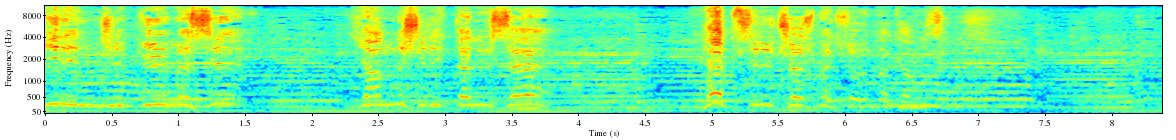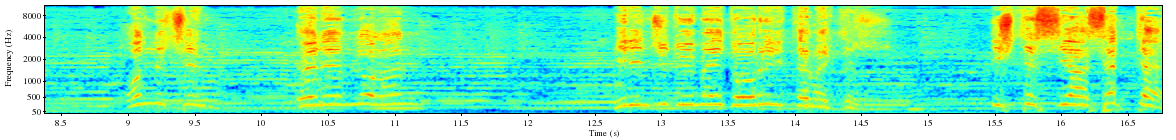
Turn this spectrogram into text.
birinci düğmesi yanlış iliklenirse hepsini çözmek zorunda kalırsınız. Onun için önemli olan birinci düğmeyi doğru iliklemektir. İşte siyaset de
